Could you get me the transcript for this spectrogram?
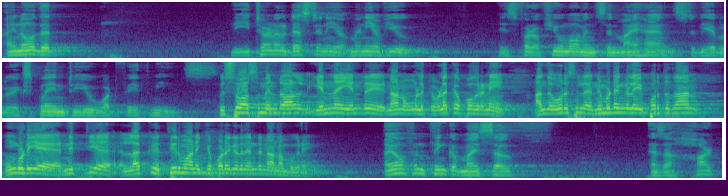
I know that the eternal destiny of many of you is for a few moments in my hands to be able to explain to you what faith means. விசுவாசம் என்றால் என்ன என்று நான் உங்களுக்கு விளக்கப் போகிறேனே அந்த ஒரு சில நிமிடங்களை பொறுத்துதான் உங்களுடைய நித்திய லக்கு தீர்மானிக்கப்படுகிறது என்று நான் நம்புகிறேன் I often think of myself as a heart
